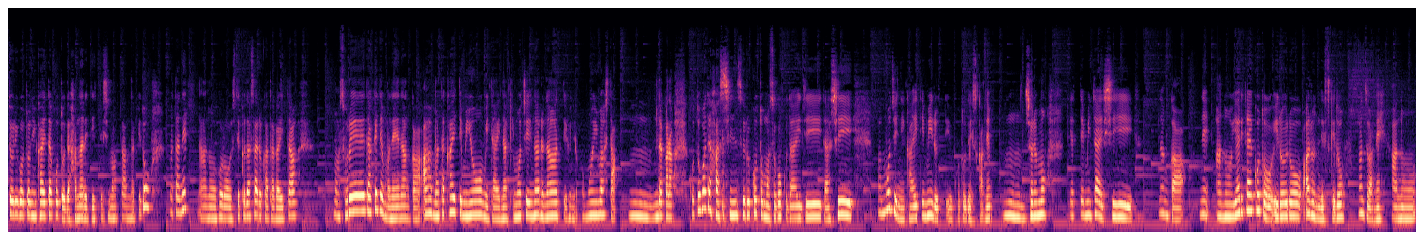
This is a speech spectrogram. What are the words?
独り言に変えたことで離れていってしまったんだけどまたねあのフォローしてくださる方がいたまあそれだけでもねなんかああまた書いてみようみたいな気持ちになるなっていうふうに思いました。うん。だから言葉で発信することもすごく大事だしまあ、文字に書いてみるっていうことですかね。うん、それもやってみたいし、なんかね、あの、やりたいこといろいろあるんですけど、まずはね、あの、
